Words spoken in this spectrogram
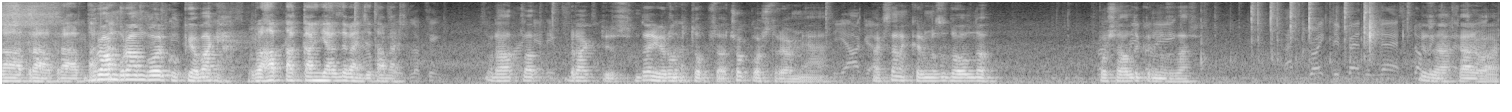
Rahat rahat rahat. Buram buram gol kokuyor bak. Rahat dakikan geldi bence Tamer. Rahatlat bırak diyorsun. Da yoruldu topçular. Çok koşturuyorum ya. Baksana kırmızı doldu. Boşaldı kırmızılar. Güzel kar var.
